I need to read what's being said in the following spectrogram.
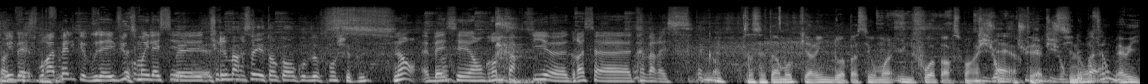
Oui, ben, je vous rappelle que vous avez vu comment il a Est-ce tiré que Marseille est encore en Coupe de France Je sais plus. Non, eh ben, c'est en grande partie euh, grâce à Tavares. Ça, c'est un mot que Karine doit passer au moins une fois par soirée. Pigeon, tu. Sinon, Le pigeon. bah oui,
